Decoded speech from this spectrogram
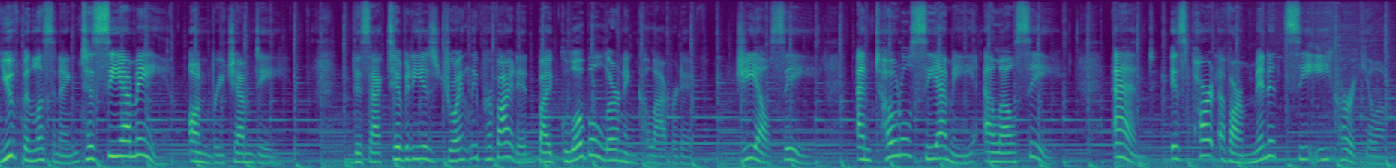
You've been listening to CME on ReachMD. This activity is jointly provided by Global Learning Collaborative, GLC, and Total CME LLC, and is part of our Minute CE curriculum.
